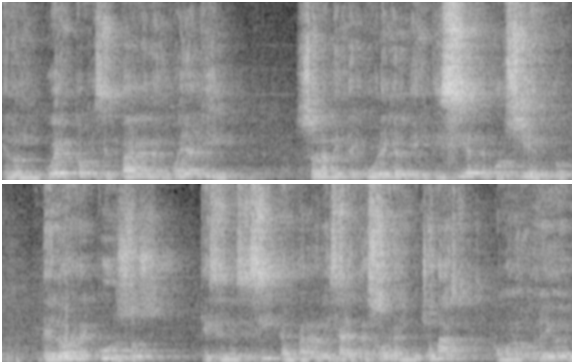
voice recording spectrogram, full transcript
Que los impuestos que se pagan en Guayaquil solamente cubren el 27% de los recursos que se necesitan para realizar estas obras y mucho más, como los colegios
